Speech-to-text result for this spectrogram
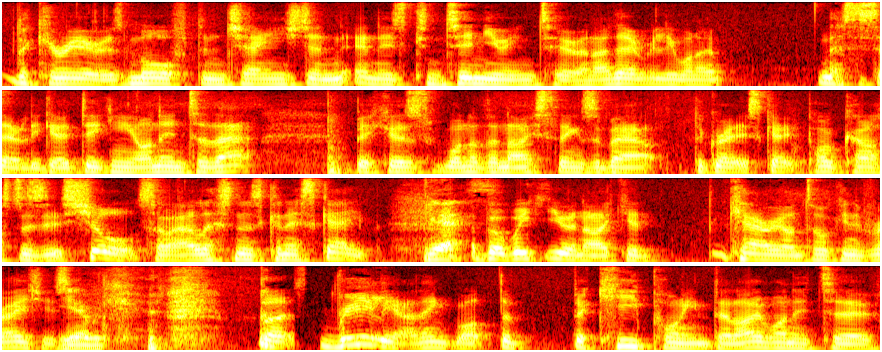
the career has morphed and changed and, and is continuing to, and I don't really want to necessarily go digging on into that because one of the nice things about the Great Escape podcast is it's short, so our listeners can escape. Yes. But we, you and I could carry on talking for ages. yeah, we could. But really, I think what the the key point that I wanted to,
